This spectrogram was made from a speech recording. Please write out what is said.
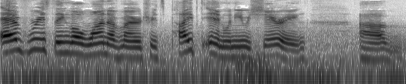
every single one of my retreats piped in when he was sharing um,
